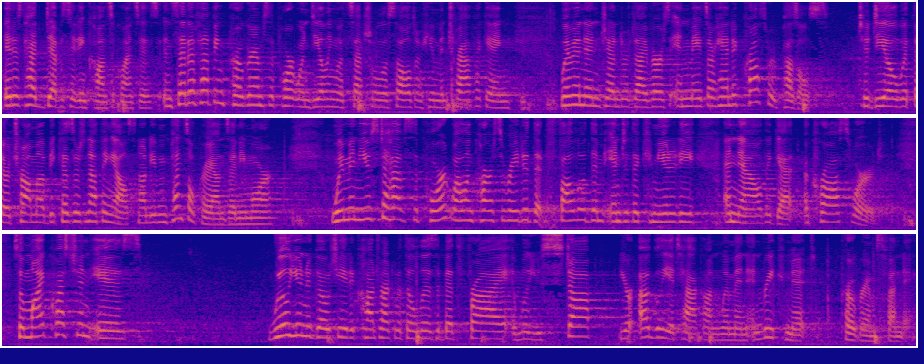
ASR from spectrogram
it has had devastating consequences. Instead of having program support when dealing with sexual assault or human trafficking, women and gender-diverse inmates are handed crossword puzzles to deal with their trauma because there's nothing else, not even pencil crayons anymore. Women used to have support while incarcerated that followed them into the community, and now they get a crossword. So my question is, will you negotiate a contract with Elizabeth Fry, and will you stop your ugly attack on women and recommit programs funding?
